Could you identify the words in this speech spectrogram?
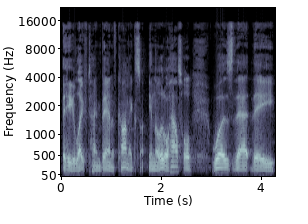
a lifetime ban of comics in the little household was that they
